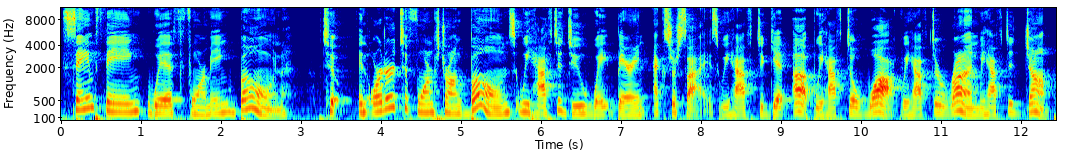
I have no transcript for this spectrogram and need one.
Same thing with forming bone. To in order to form strong bones, we have to do weight bearing exercise. We have to get up, we have to walk, we have to run, we have to jump.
